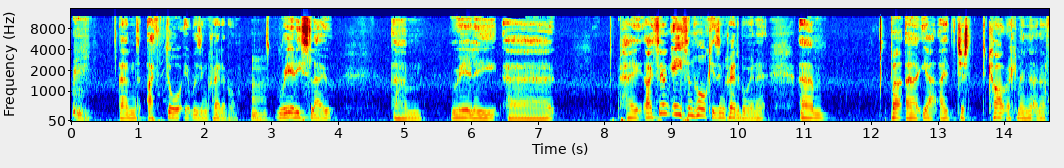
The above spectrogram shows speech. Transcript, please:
and I thought it was incredible Hmm. really slow, um, really. Uh, pay. I think Ethan Hawke is incredible in it, um, but uh, yeah, I just can't recommend that enough.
